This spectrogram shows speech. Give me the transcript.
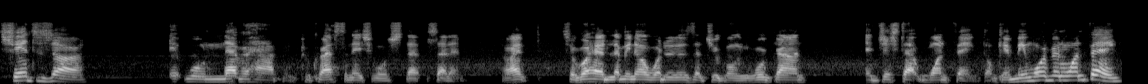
chances are it will never happen. Procrastination will step, set in. All right. So go ahead. Let me know what it is that you're going to work on and just that one thing. Don't give me more than one thing.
